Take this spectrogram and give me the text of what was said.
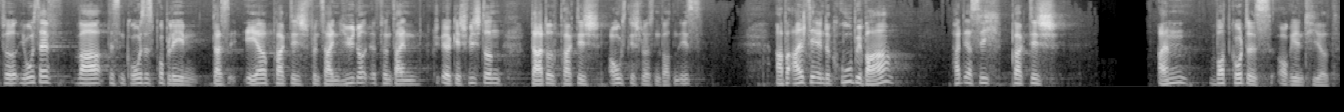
Für Josef war das ein großes Problem, dass er praktisch von seinen, Jünger, von seinen äh, Geschwistern dadurch praktisch ausgeschlossen worden ist. Aber als er in der Grube war, hat er sich praktisch an Wort Gottes orientiert.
